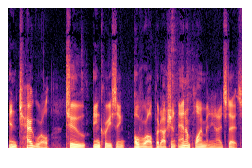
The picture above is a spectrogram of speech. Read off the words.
integral to increasing overall production and employment in the United States.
